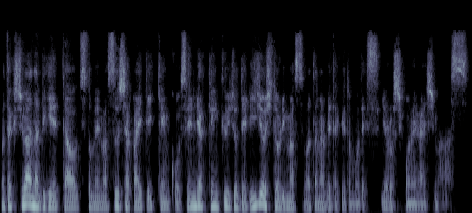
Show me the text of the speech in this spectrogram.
私はナビゲーターを務めます、社会的健康戦略研究所で理事をしております、渡辺武智です。よろしくお願いします。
